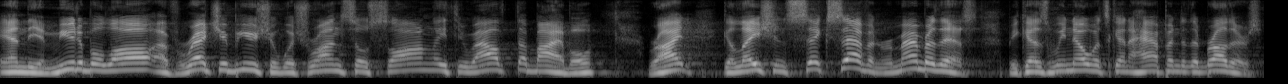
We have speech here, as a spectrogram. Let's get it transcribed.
and the immutable law of retribution, which runs so strongly throughout the Bible, right? Galatians 6 7. Remember this because we know what's going to happen to the brothers.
